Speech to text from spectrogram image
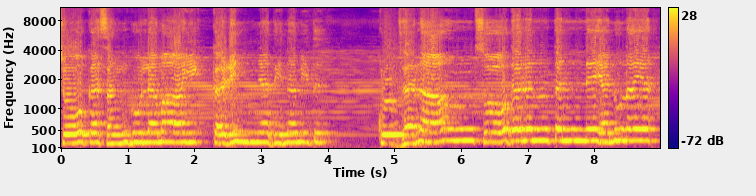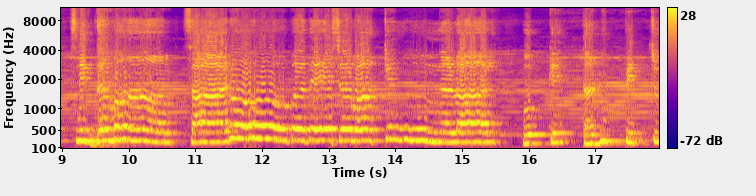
ശോകസങ്കുലമായി കഴിഞ്ഞ ദിനമിത്. ക്രുദ്ധനാം സോദരൻ തന്നെ അനുനയ സ്നിഗ്ധമാം സാരോപദേശവാക്യങ്ങളാൽ ഒക്കെ തണുപ്പിച്ചു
